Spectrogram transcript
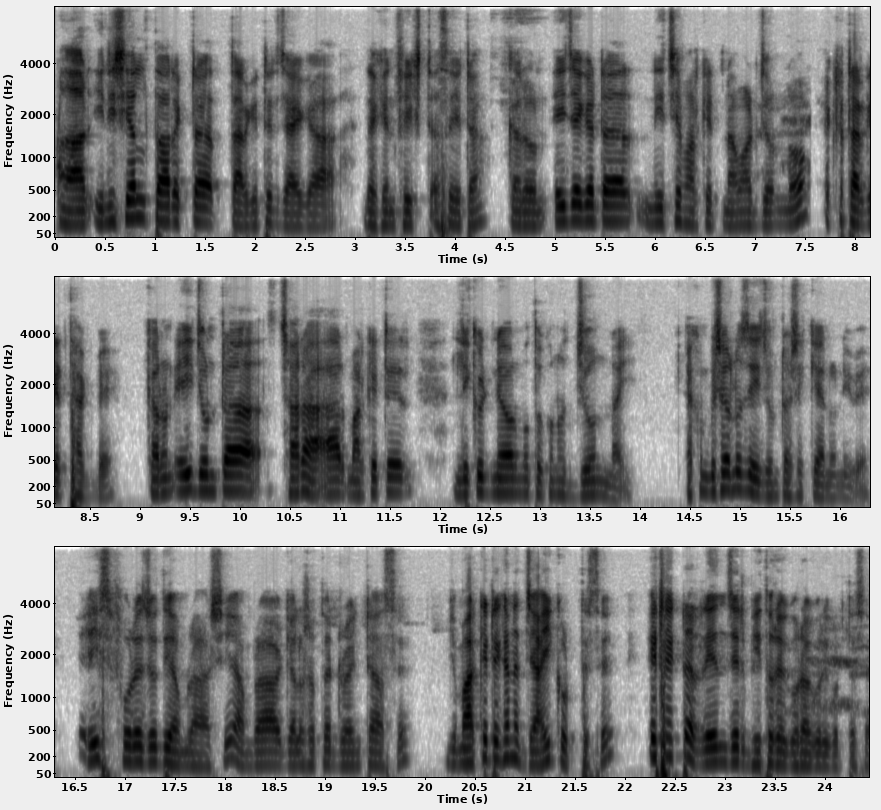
আর ইনিশিয়াল তার একটা টার্গেটের জায়গা দেখেন ফিক্সড আছে এটা। কারণ এই জায়গাটার নিচে মার্কেট নামার জন্য একটা টার্গেট থাকবে। কারণ এই জোনটা ছাড়া আর মার্কেটের লিকুইড নেওয়ার মতো কোনো জোন নাই। এখন বিষয় হলো যে এই জোনটা সে কেন নিবে? এই ফোরে যদি আমরা আসি, আমরা গেল সপ্তাহে ড্রয়িংটা আছে। যে মার্কেট এখানে যাই করতেছে, এটা একটা রেঞ্জের ভিতরে ঘোরাঘুরি করতেছে।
